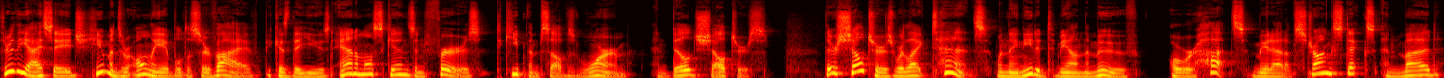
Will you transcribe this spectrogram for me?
Through the Ice Age, humans were only able to survive because they used animal skins and furs to keep themselves warm and build shelters. Their shelters were like tents when they needed to be on the move, or were huts made out of strong sticks and mud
